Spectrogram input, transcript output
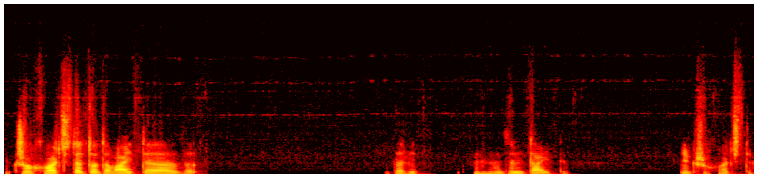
Якщо хочете, то давайте за... заві... завітайте. Якщо хочете.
